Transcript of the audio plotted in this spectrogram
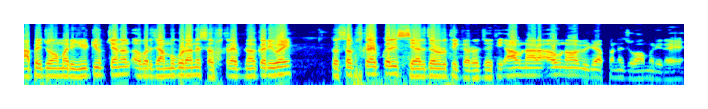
આપે જો અમારી યુટ્યુબ ચેનલ અવર જાંબુગોડાને સબસ્ક્રાઇબ ન કરી હોય, તો સબસ્ક્રાઇબ કરી શેર જરૂરથી કરો, જેથી આવનારા અવનવા વીડિયો આપણને જોવા મળી રહે.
